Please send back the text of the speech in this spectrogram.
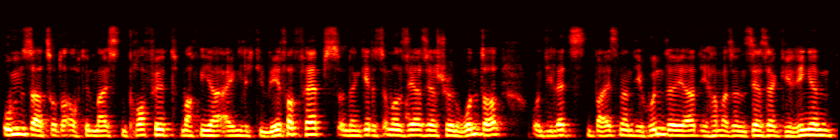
Umsatz oder auch den meisten Profit machen ja eigentlich die Waferfabs und dann geht es immer sehr, sehr schön runter und die letzten beißen dann die Hunde, ja, die haben also einen sehr, sehr geringen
